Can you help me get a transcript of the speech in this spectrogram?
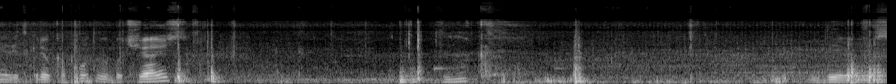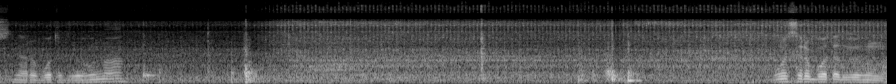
Не відкрив капот, вибачаюсь. Так. Дивимось на роботу двигуна. Ось робота двигуна.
